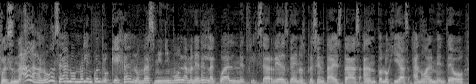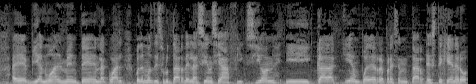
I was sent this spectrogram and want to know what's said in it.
pues nada, ¿no? O sea, no, no le encuentro queja en lo más mínimo. La manera en la cual Netflix se arriesga y nos presenta estas antologías anualmente o eh, bianualmente, en la cual podemos disfrutar de la ciencia ficción y cada quien puede representar este género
